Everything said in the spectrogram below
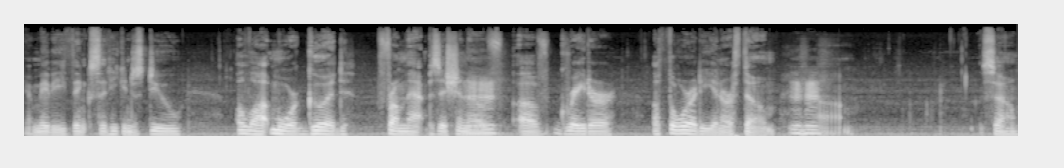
you know, maybe he thinks that he can just do a lot more good from that position of of greater authority in Earth Dome. Um, so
